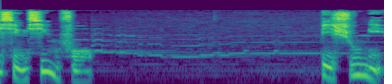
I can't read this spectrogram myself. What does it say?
醒幸福，毕淑敏。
